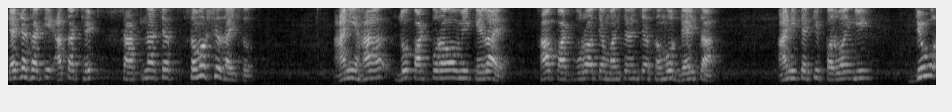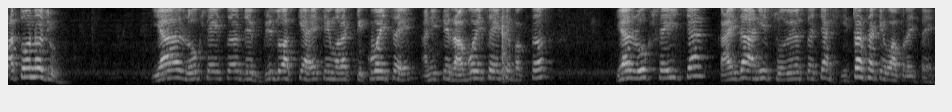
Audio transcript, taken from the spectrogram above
त्याच्यासाठी आता थेट शासनाच्या समक्ष जायचं. आणि हा जो पाठपुरावा मी केला आहे हा पाठपुरावा त्या मंत्र्यांच्या समोर द्यायचा आणि त्याची परवानगी देऊ अथवा न देऊ या लोकशाहीचं जे ब्रीदवाक्य आहे ते मला टिकवायचं आहे आणि ते राबवायचं आहे ते फक्त या लोकशाहीच्या कायदा आणि सुव्यवस्थेच्या हितासाठी वापरायचं आहे.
